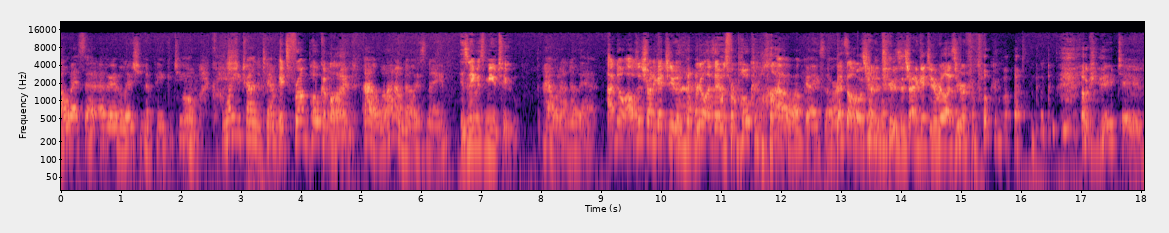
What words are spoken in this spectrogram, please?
Oh, that's that other evolution of Pikachu? Oh my gosh. What are you trying to tell me? It's from Pokemon. Oh, well, I don't know his name. His name is Mewtwo. How would I know that? I know, I was just trying to get you to realize that it was from Pokemon. Oh, okay, sorry. That's all I was trying to do is just try to get you to realize you were from Pokemon. okay. Mewtwo.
